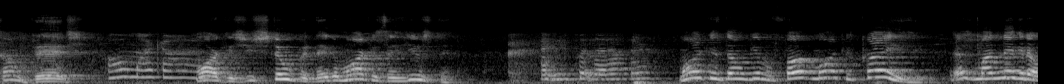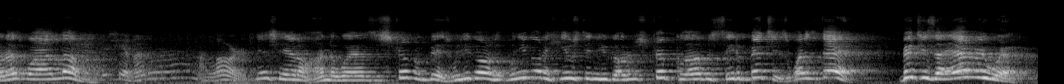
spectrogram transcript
some bitch. Oh my God. Marcus, you stupid nigga. Marcus in Houston. And he's putting that out there? Marcus don't give a fuck. Marcus crazy. That's my nigga though. That's why I love him. Does she have underwear on? My lord. Yeah, she had on underwear as a stripper bitch. When you go to when you go to Houston, you go to the strip club and see the bitches. What is that? Bitches are everywhere.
